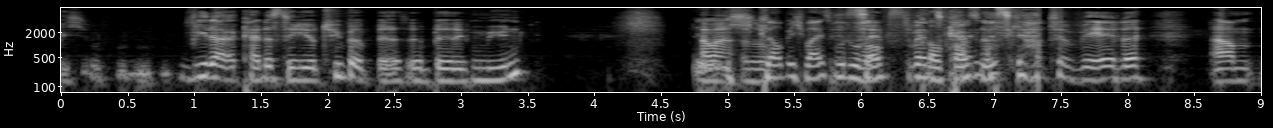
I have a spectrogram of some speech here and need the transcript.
ich wieder keine Stereotype be bemühen. Aber ich also, glaube, ich weiß, wo du Selbst wenn es kein willst. Asiate wäre, ähm,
